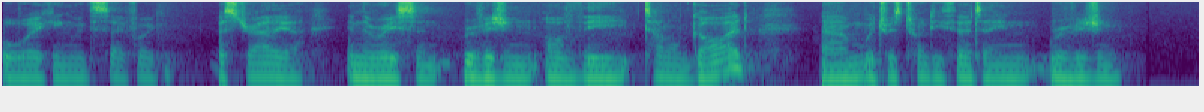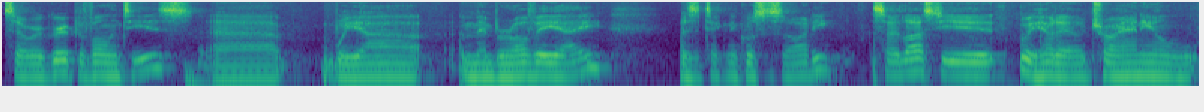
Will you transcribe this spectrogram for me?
or working with Safe Work Australia in the recent revision of the Tunnel Guide, um, which was 2013 revision. So we're a group of volunteers. Uh, we are a member of EA as a technical society. So last year we had our triennial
